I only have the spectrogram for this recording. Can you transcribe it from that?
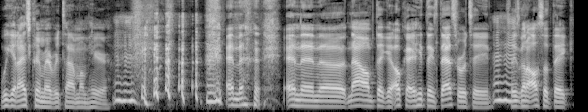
we get ice cream every time I'm here. Mm-hmm. and then, and then uh, now I'm thinking, okay, he thinks that's routine. So mm-hmm. he's gonna also think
